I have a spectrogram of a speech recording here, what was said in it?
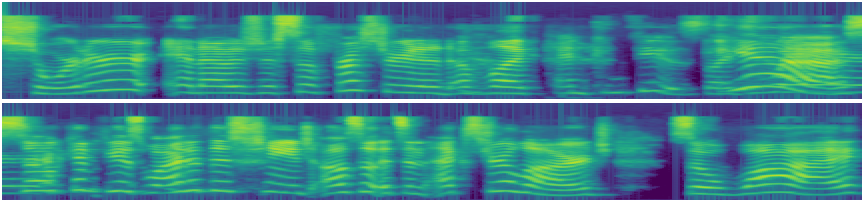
shorter and i was just so frustrated of like and confused like yeah where? so confused why did this change also it's an extra large so why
